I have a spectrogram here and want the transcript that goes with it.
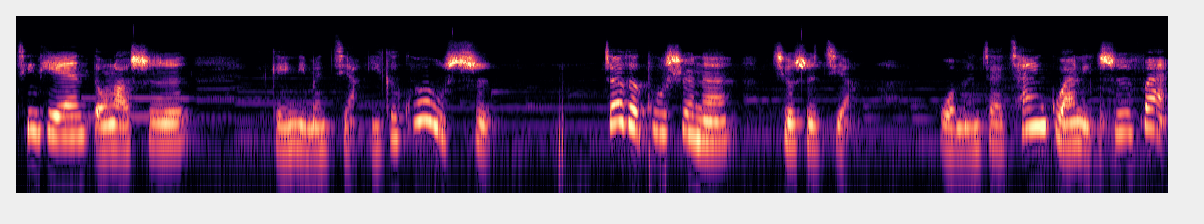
今天董老师。给你们讲一个故事，这个故事呢，就是讲我们在餐馆里吃饭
